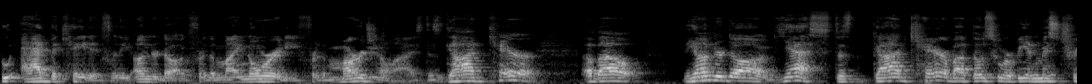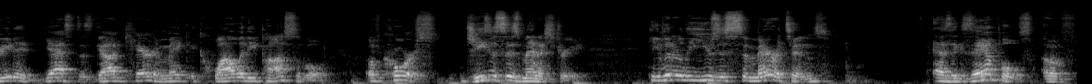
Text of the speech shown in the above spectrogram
who advocated for the underdog, for the minority, for the marginalized. Does God care about the underdog, yes. Does God care about those who are being mistreated? Yes. Does God care to make equality possible? Of course. Jesus' ministry, he literally uses Samaritans as examples of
